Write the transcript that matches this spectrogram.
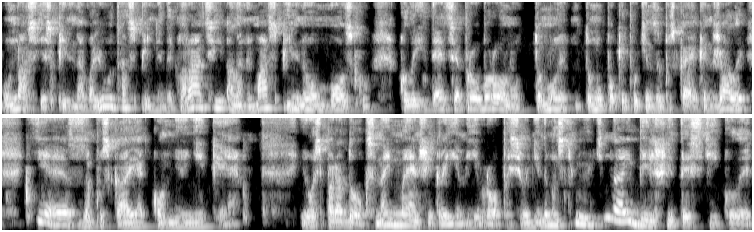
у нас є спільна валюта, спільні декларації, але нема спільного мозку, коли йдеться про оборону. Тому, тому поки Путін запускає кинжали, ЄС запускає ком'юніке. І ось парадокс: найменші країни Європи сьогодні демонструють найбільші тестікули.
